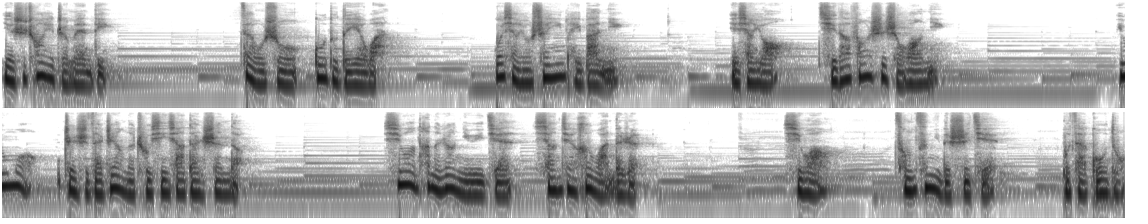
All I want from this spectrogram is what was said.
也是创业者 Mandy。在无数孤独的夜晚，我想用声音陪伴你，也想用其他方式守望你。幽默正是在这样的初心下诞生的，希望它能让你遇见相见恨晚的人，希望从此你的世界不再孤独。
